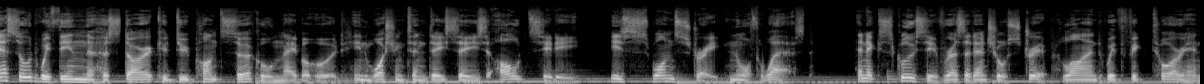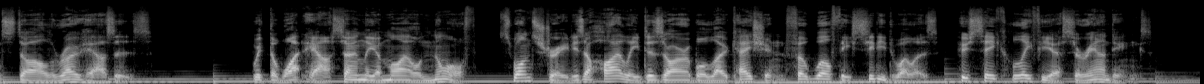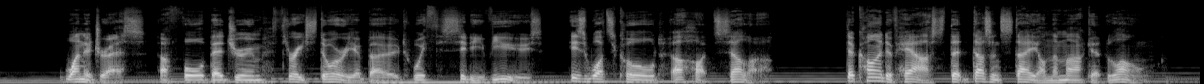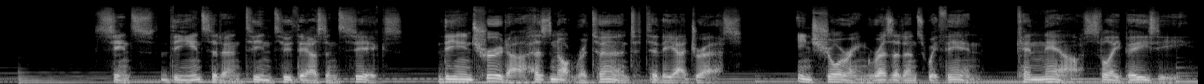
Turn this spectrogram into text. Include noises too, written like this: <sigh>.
Nestled within the historic DuPont Circle neighbourhood in Washington, D.C.'s Old City is Swann Street Northwest, an exclusive residential strip lined with Victorian style row houses. With the White House only a mile north, Swann Street is a highly desirable location for wealthy city dwellers who seek leafier surroundings. One address, a four bedroom, three story abode with city views, is what's called a hot seller. The kind of house that doesn't stay on the market long. Since the incident in 2006, the intruder has not returned to the address, ensuring residents within can now sleep easy.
